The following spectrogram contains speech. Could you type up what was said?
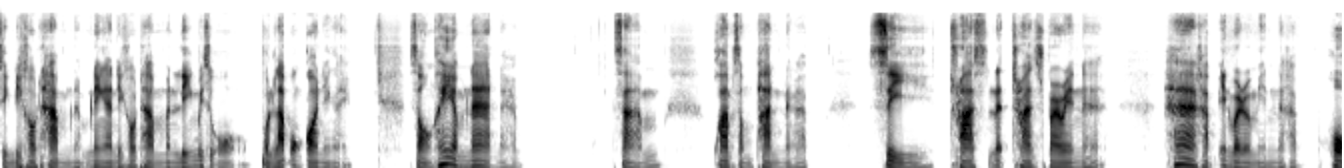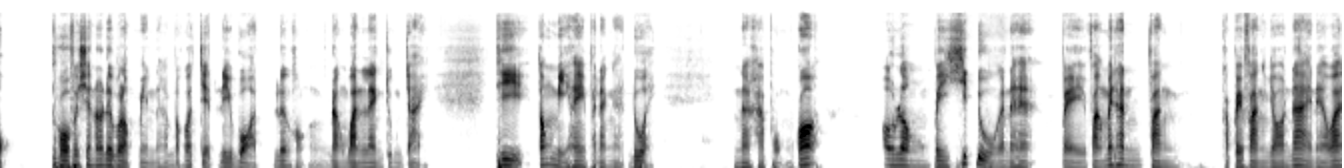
สิ่งที่เขาทำนะในงานที่เขาทำมันลิงก์ไปสู่ผลลัพธ์องค์กรยังไง 2. ให้อำนาจนะครับ 3. ความสัมพันธ์นะครับ 4. trust และ transparent นะฮะ 5. ครับ environment นะครับ 6. professional development นะครับ แล้วก็ 7. reward เรื่องของรางวัลแรงจูงใจ ที่ต้องมีให้พนักงานด้วยนะครับผมก็เอาลองไปคิดดูกันนะฮะ ไปฟังไม่ทันฟังกลับไปฟังย้อนได้นะว่า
